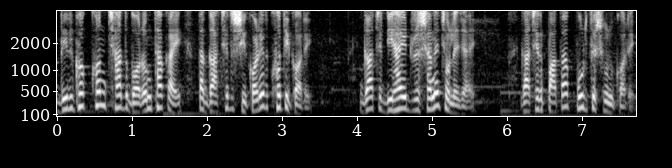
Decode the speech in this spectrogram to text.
দীর্ঘক্ষণ ছাদ গরম থাকায় তা গাছের শিকড়ের ক্ষতি করে। গাছ ডিহাইড্রেশনে চলে যায়। গাছের পাতা পুড়তে শুরু করে।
